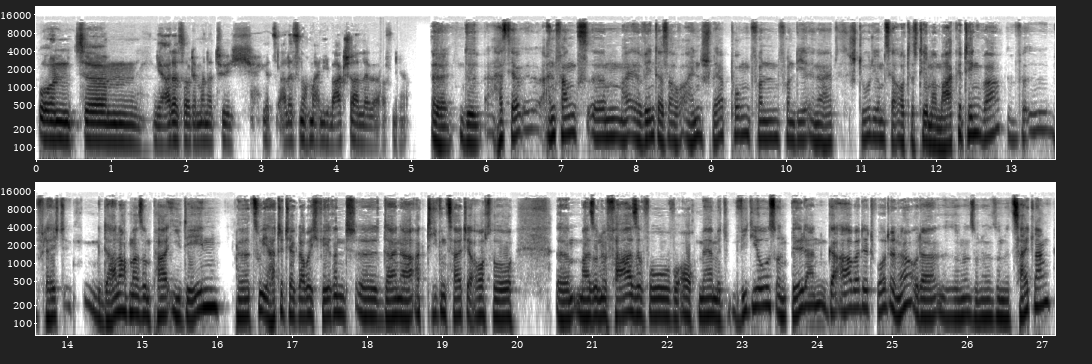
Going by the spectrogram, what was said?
Und ähm, ja, da sollte man natürlich jetzt alles nochmal in die Waagschale werfen, ja. Äh, du hast ja anfangs ähm, mal erwähnt, dass auch ein Schwerpunkt von, von dir innerhalb des Studiums ja auch das Thema Marketing war. Vielleicht da noch mal so ein paar Ideen äh, zu. Ihr hattet ja, glaube ich, während äh, deiner aktiven Zeit ja auch so äh, mal so eine Phase, wo, wo auch mehr mit Videos und Bildern gearbeitet wurde, ne? oder so eine, so eine, so eine Zeit lang.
